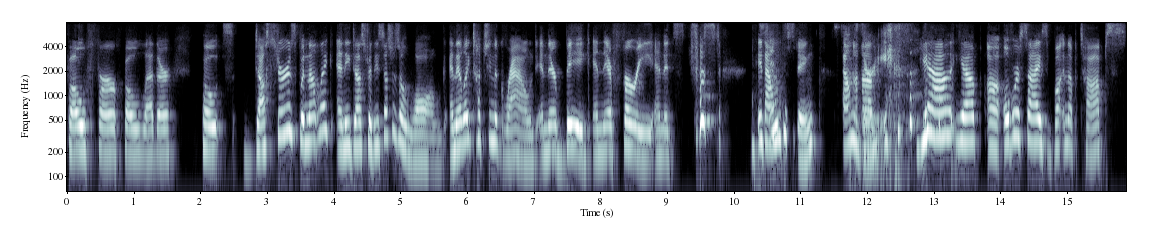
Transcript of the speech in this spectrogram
faux fur, faux leather coats, dusters, but not like any duster. These dusters are long and they're like touching the ground and they're big and they're furry and it's just it's sounds, interesting. Sounds um, dirty. yeah, yep. Uh, oversized button-up tops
